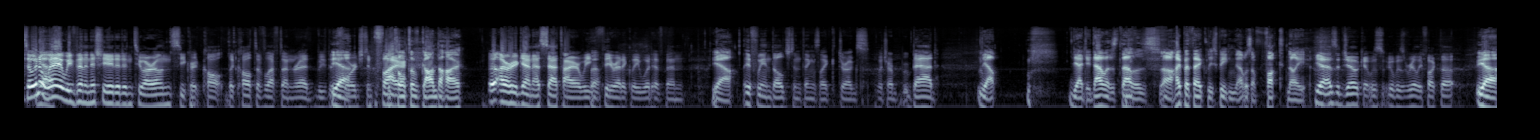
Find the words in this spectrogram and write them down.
So in Yeah. a way, we've been initiated into our own secret cult, the cult of Left Unread. We've been Yeah. forged in fire. Cult of Gandahar. Uh, or again, as satire, we theoretically would have been Yeah. if we indulged in things like drugs, which are bad. Yep. Yeah, dude, that was that was uh, hypothetically speaking, that was a fucked night. Yeah, as a joke, it was it was really fucked up. Yeah.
